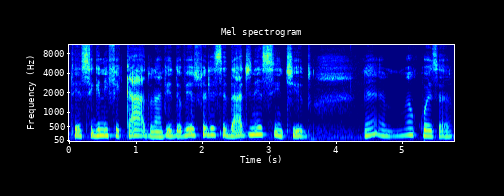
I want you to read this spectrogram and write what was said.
Ter significado na vida. Eu vejo felicidade nesse sentido. Né? Não é uma coisa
